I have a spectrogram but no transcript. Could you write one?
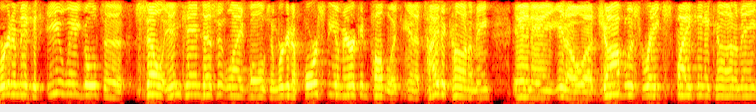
We're going to make it illegal to sell incandescent light bulbs, and we're going to force the American public in a tight economy, in a you know a jobless rate spiking economy,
